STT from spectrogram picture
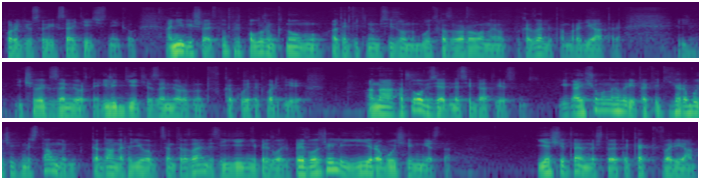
против своих соотечественников. Они решают, ну, предположим, к новому отопительному сезону будет разворовано, вот показали там радиаторы, и человек замерзнет, или дети замерзнут в какой-то квартире. Она готова взять на себя ответственность? И о чем она говорит? О каких рабочих местах, ну, когда она ходила в центр занятости, ей не предложили. Предложили ей рабочее место. Я считаю, ну, что это как вариант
